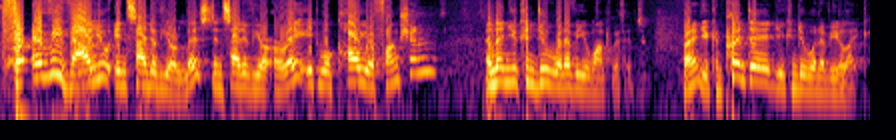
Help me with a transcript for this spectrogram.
For every value inside of your list, inside of your array, it will call your function, and then you can do whatever you want with it. Right? You can print it, you can do whatever you like.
